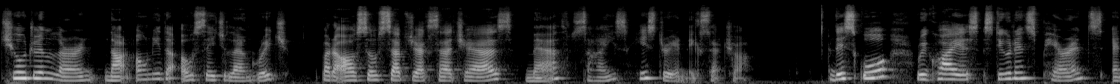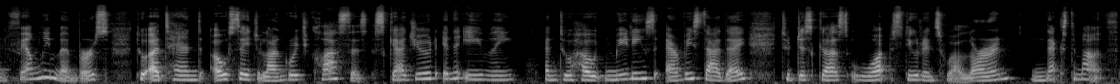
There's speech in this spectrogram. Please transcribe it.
children learn not only the Osage language but also subjects such as math, science, history, and etc. This school requires students' parents and family members to attend Osage language classes scheduled in the evening and to hold meetings every Saturday to discuss what students will learn next month.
